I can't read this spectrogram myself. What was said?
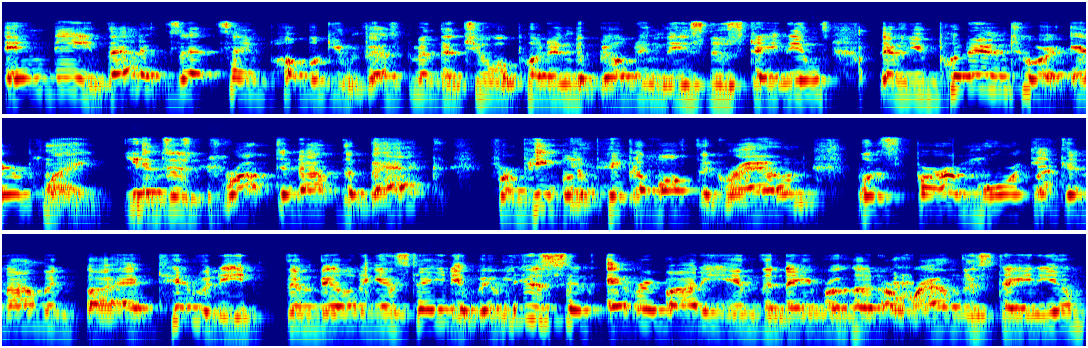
Indeed, that exact same public investment that you will put into building these new stadiums, if you put it into an airplane and just dropped it out the back for people to pick up off the ground, would spur more economic uh, activity than building a stadium. If you just send everybody in the neighborhood around the stadium,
